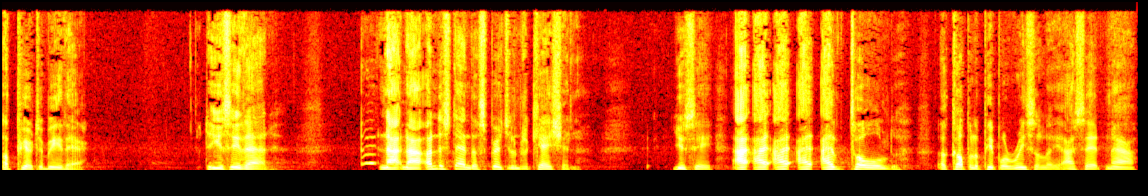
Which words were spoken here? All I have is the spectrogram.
appear to be there. Do you see that? Now, now understand the spiritual implication. You see, I, I, I, I've told a couple of people recently, I said, now,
